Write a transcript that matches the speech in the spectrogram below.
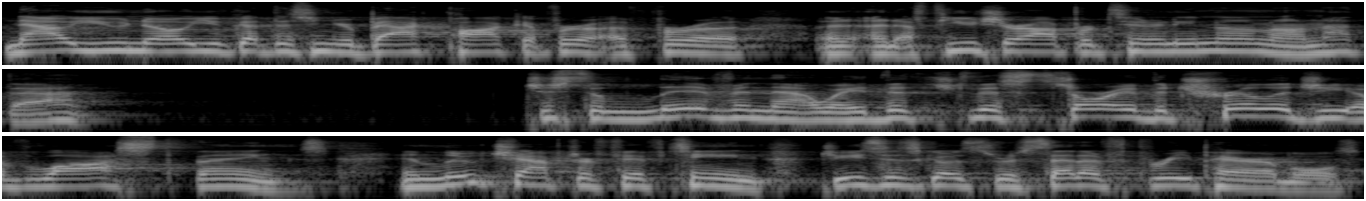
now you know you've got this in your back pocket for a, for a, a, a future opportunity? No no not that just to live in that way. This story of the trilogy of lost things. In Luke chapter 15, Jesus goes through a set of three parables.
